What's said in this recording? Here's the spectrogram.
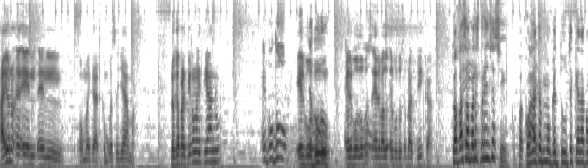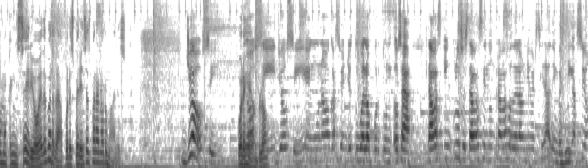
Hay uno, el, el, oh my god, ¿cómo que se llama? Lo que practican los haitianos, El vudú. el vudú. El vudú, el, vudú- el vudú se practica. ¿Tú has pasado por experiencias así? Co- Cosas ¿Cuál? que como que tú te quedas como que en serio, ¿es de verdad? Por experiencias paranormales. Yo sí. Por Yo ejemplo. sí, yo sí. En una ocasión yo tuve la oportunidad, o sea, estabas, incluso estaba haciendo un trabajo de la universidad de investigación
